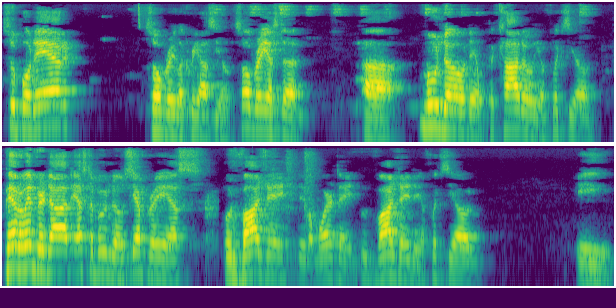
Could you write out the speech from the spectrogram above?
su poder sobre la creación, sobre este uh, mundo del pecado y aflicción. Pero en verdad este mundo siempre es un valle de la muerte, un valle de aflicción y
